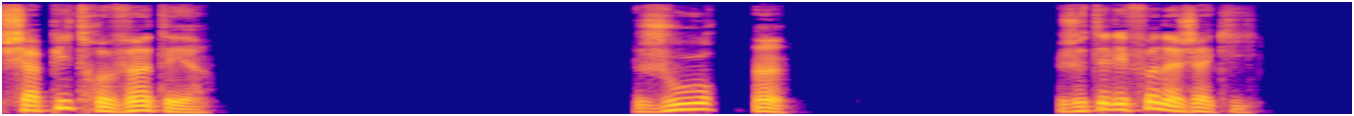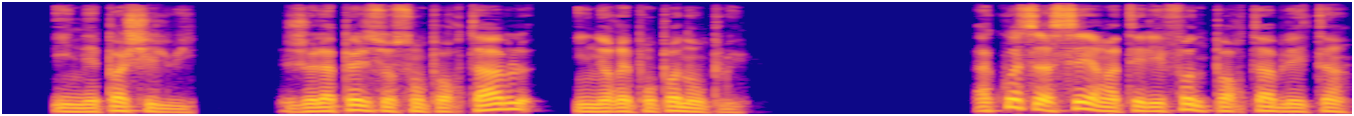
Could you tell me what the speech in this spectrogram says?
Chapitre 21 Jour 1 Je téléphone à Jackie. Il n'est pas chez lui. Je l'appelle sur son portable, il ne répond pas non plus. À quoi ça sert un téléphone portable éteint?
